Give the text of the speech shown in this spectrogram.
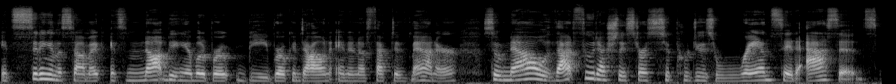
it's sitting in the stomach, it's not being able to bro- be broken down in an effective manner. So now that food actually starts to produce rancid acids.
